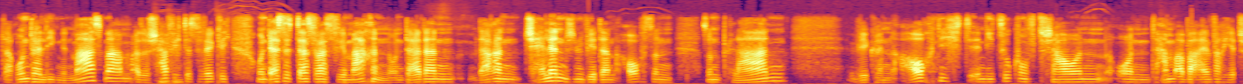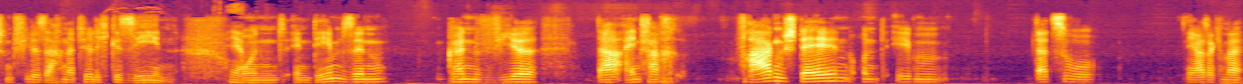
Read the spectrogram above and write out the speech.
darunterliegenden Maßnahmen, also schaffe ich das wirklich? Und das ist das, was wir machen. Und da dann, daran challengen wir dann auch so, ein, so einen Plan, wir können auch nicht in die Zukunft schauen und haben aber einfach jetzt schon viele Sachen natürlich gesehen. Ja. Und in dem Sinn können wir da einfach Fragen stellen und eben dazu, ja, sag ich mal,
